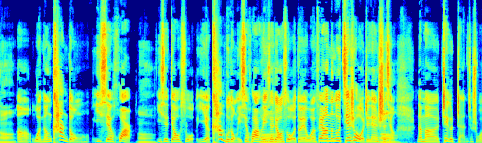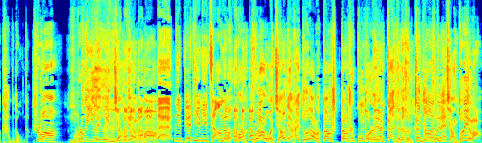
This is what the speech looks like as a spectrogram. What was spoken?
嗯嗯，我能看懂一些画儿，嗯，一些雕塑，也看不懂一些画儿和一些雕塑。对我非常能够接受我这件事情。那么这个展就是我看不懂的，是吗？我不是一个一个给你讲解了吗？你别提你讲的，不是，主要是我讲解还得到了当时当时工作人员站起来很震惊的说你讲对了。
